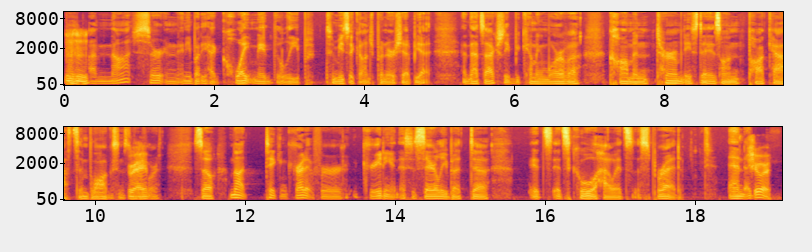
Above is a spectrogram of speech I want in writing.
But mm-hmm. I'm not certain anybody had quite made the leap to music entrepreneurship yet. And that's actually becoming more of a common term these days on podcasts and blogs and so right. forth. So I'm not taking credit for creating it necessarily, but uh, it's it's cool how it's spread. And sure. I,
